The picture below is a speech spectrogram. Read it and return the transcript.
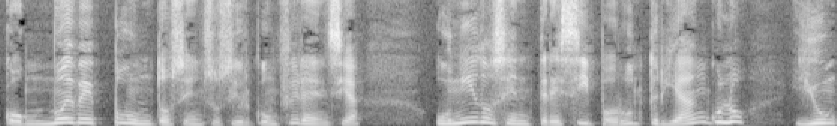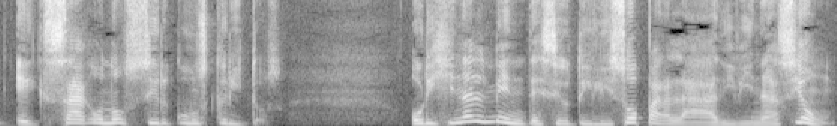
con nueve puntos en su circunferencia, unidos entre sí por un triángulo y un hexágono circunscritos. Originalmente se utilizó para la adivinación,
